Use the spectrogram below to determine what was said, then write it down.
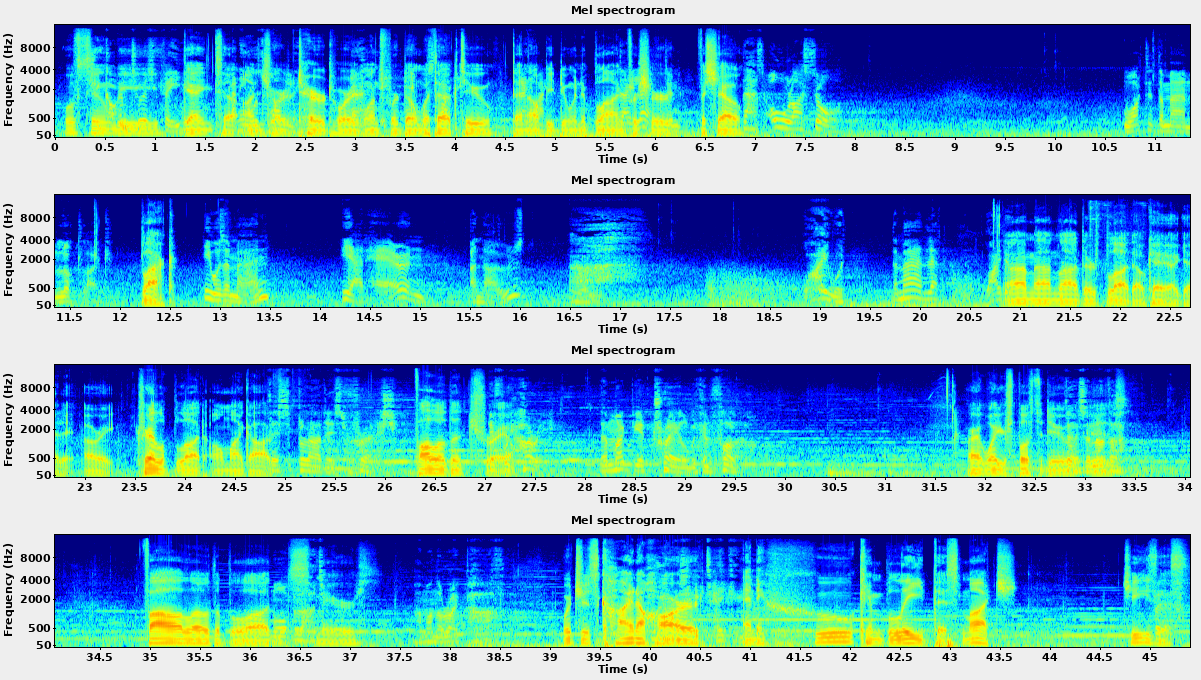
Help. We'll soon got him to his be feet, getting to and he was uncharted territory once we're done with Act funny. 2. Then I'll be doing it blind for sure, and for show. That's all I saw. What did the man look like? Black. He was a man. He had hair and a nose. Why would? The man left. Why did? I'm, I'm loud. There's blood. Okay, I get it. Alright. Trail of blood. Oh my god. This blood is fresh. Follow the trail. If we trail. hurry, there might be a trail we can follow. Alright, what you're supposed to do There's another. is follow the blood blood. smears. I'm on the right path. which is kind of hard. And who can bleed this much? Jesus.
